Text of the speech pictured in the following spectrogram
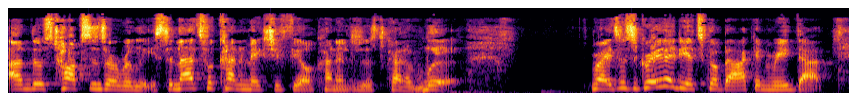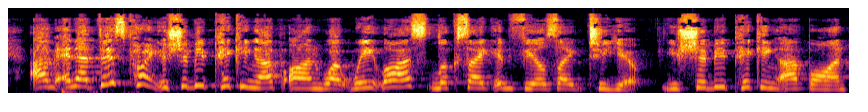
um, those toxins are released. And that's what kind of makes you feel kind of just kind of bleh. Right. So it's a great idea to go back and read that. Um, and at this point, you should be picking up on what weight loss looks like and feels like to you. You should be picking up on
